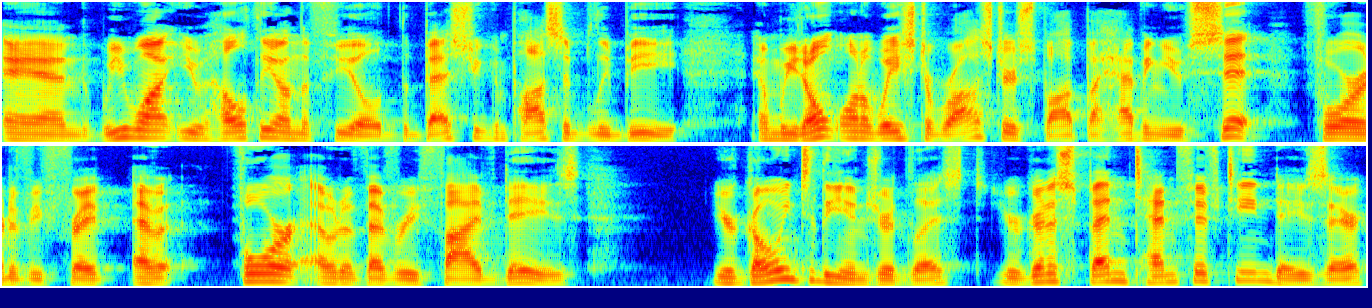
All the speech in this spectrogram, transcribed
and we want you healthy on the field, the best you can possibly be. And we don't want to waste a roster spot by having you sit four out of every, four out of every five days you're going to the injured list. You're going to spend 10, 15 days there.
